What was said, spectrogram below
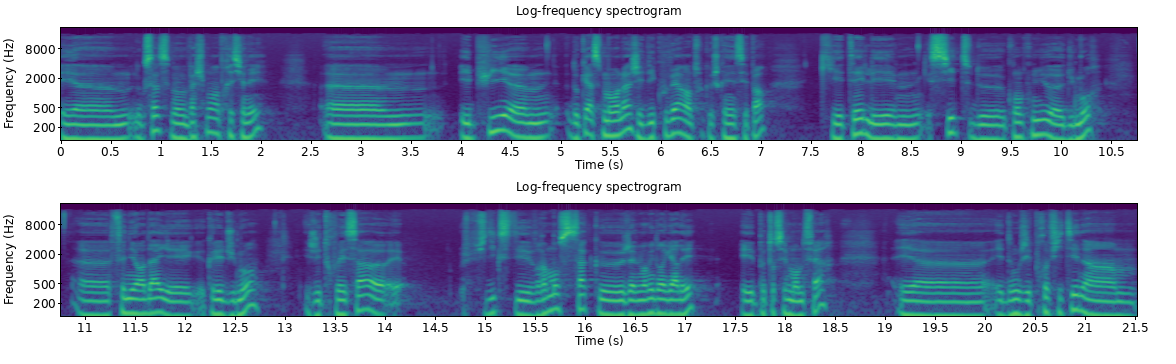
Et euh, donc ça, ça m'a vachement impressionné. Euh, et puis, euh, donc à ce moment-là, j'ai découvert un truc que je connaissais pas, qui étaient les euh, sites de contenu d'humour, Funny or et Collège d'humour. Et j'ai trouvé ça, je me suis dit que c'était vraiment ça que j'avais envie de regarder et potentiellement de faire. Et, donc j'ai profité d'un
